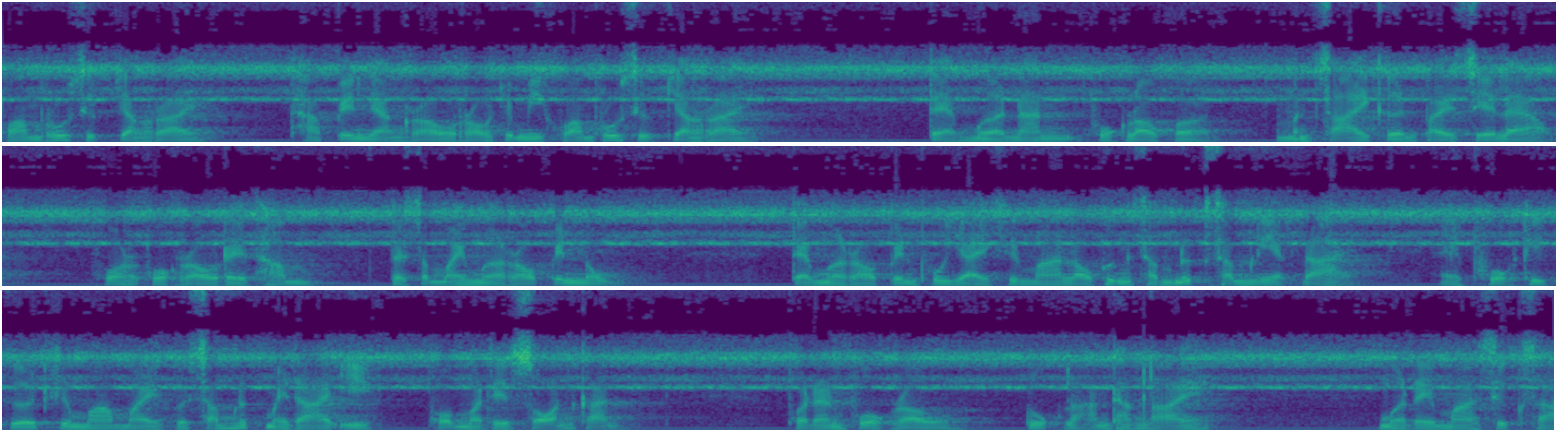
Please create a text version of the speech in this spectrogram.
ความรู้สึกอย่างไร ถ้าเป็นอย่างเราเราจะมีความรู้สึกอย่างไร แต่เมื่อนั้นพวกเราก็มันสายเกินไปเสียแล้วเพราะพวกเราได้ทำแต่สมัยเมื่อเราเป็นหนุ่ม แต่เมื่อเราเป็นผู้ใหญ่ขึ้นมาเราเพิ่งสำนึกสำเนียกได้ไอ้พวกที่เกิดขึ้นมาใหม่ก็สำนึกไม่ได้อีก เพราะไม่ได้สอนกัน เพราะนั้นพวกเราลูกหลานทั้งหลาย เมื่อได้มาศึกษา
